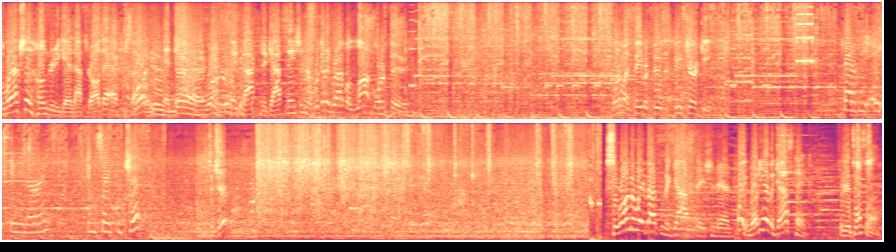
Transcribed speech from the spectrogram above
So we're actually hungry again after all that exercise, What is and now that? we're on our way back to the gas station, and we're gonna grab a lot more food. One of my favorite foods is beef jerky. That'll be 8.89. Insert the chip. The chip? So we're on the way back from the gas station, and wait, why do you have a gas tank? For your Tesla.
